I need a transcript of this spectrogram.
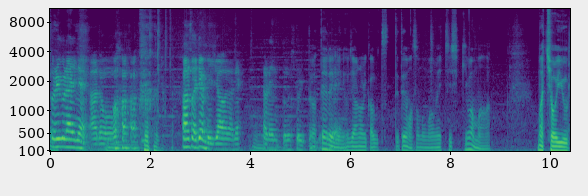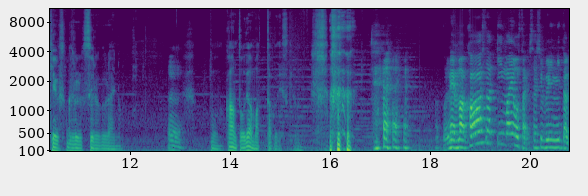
それぐらいねあのーうん。関西ではメジャーなねうんタレントの一人だからテレビに藤原紀香映ってて、まあ、その豆知識はまあまあちょい受けするぐらいの、うん。うん、関東では全くですけどね。あとねまあ川崎麻世さん久しぶりに見たん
